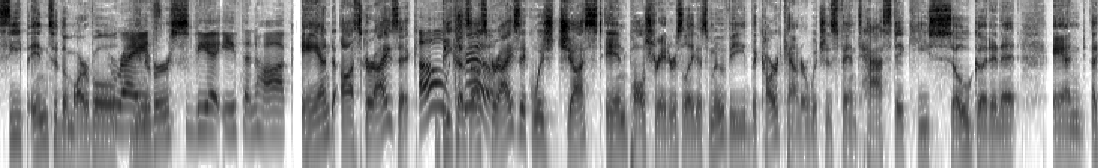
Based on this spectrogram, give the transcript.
seep into the Marvel right. universe via Ethan Hawke. and Oscar Isaac. Oh, because true. Oscar Isaac was just in Paul Schrader's latest movie, The Card Counter, which is fantastic. He's so good in it, and uh,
